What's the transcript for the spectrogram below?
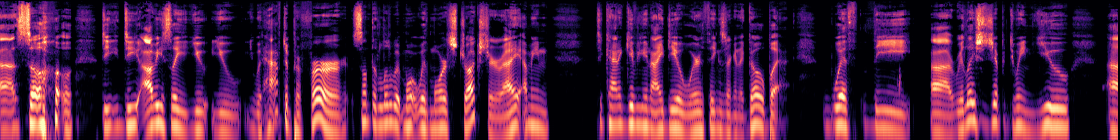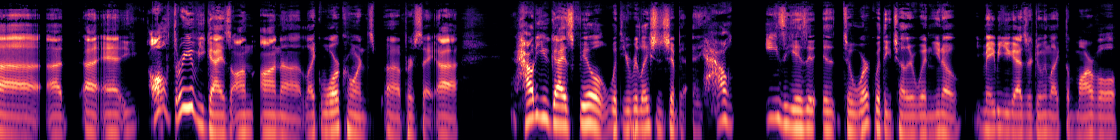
Uh, so do you, do you, obviously you you you would have to prefer something a little bit more with more structure right? I mean to kind of give you an idea where things are going to go but with the uh, relationship between you uh, uh, uh, and all three of you guys on, on, uh, like Warcorns, uh, per se. Uh, how do you guys feel with your relationship? How easy is it is to work with each other when, you know, maybe you guys are doing like the Marvel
